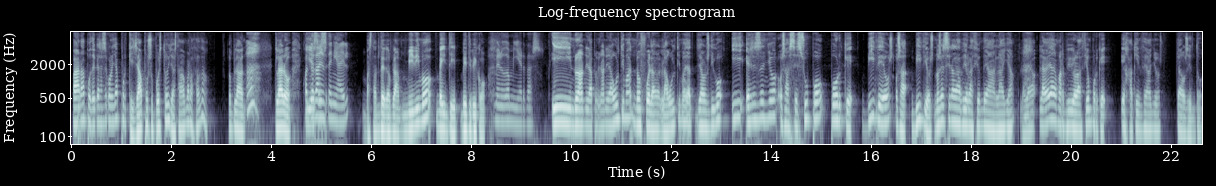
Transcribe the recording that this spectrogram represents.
para poder casarse con ella porque ya, por supuesto, ya estaba embarazada. En plan, claro. y ¿cuántos años es tenía él? Bastante, en plan, mínimo 20, 20 y pico. menudo mierdas Y no era ni la primera ni la última, no fue la, la última, ya, ya os digo. Y ese señor, o sea, se supo porque vídeos, o sea, vídeos, no sé si era la violación de Alaya, la, voy a- la voy a llamar violación porque, hija, 15 años, ya lo siento.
